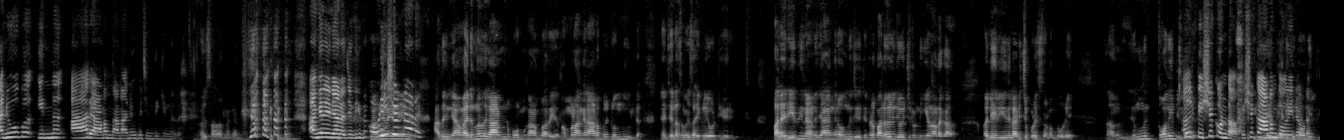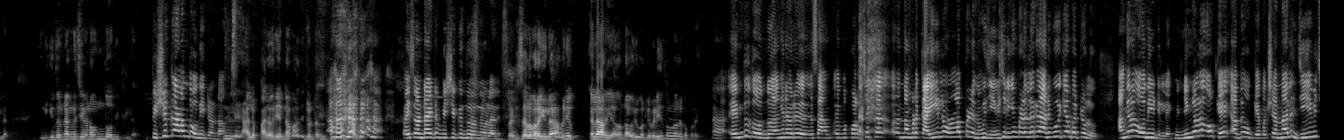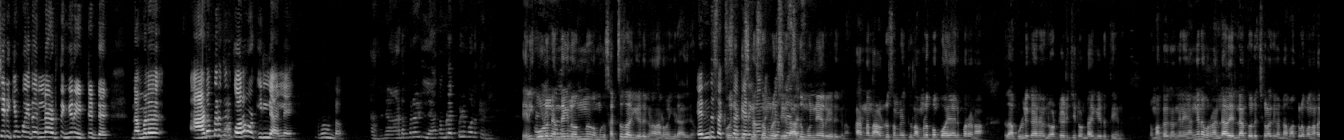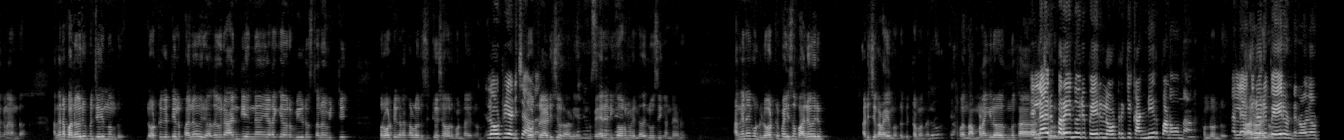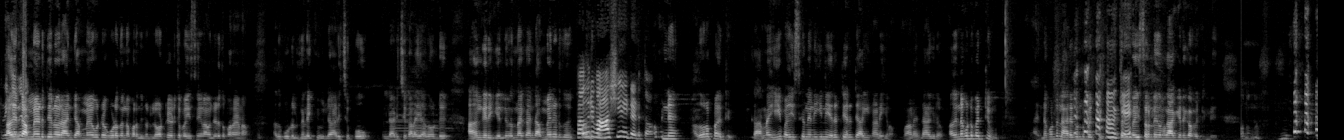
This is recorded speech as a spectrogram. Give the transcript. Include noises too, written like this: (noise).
അനൂപ് ഇന്ന് ആരാണെന്നാണ് അനൂപ് ചിന്തിക്കുന്നത്? ഒരു സാധാരണക്കാരൻ അങ്ങനെ തന്നെയാണോ ചിന്തിക്കുന്നത്? കോടീശ്വരനാണ്. അത് ഞാൻ വരുന്നത് കാണുന്നു പോകുമ്പോൾ കാണുമ്പോൾ അറിയാം. നമ്മൾ അങ്ങനെ ആഡംബരമായിട്ട് ഒന്നുമില്ല. ഞാൻ ചില സമയം സൈക്കിൾ ഓട്ടി വരും. പല രീതിയിലാണ്. ഞാൻ അങ്ങനെ ഒന്നും ചെയ്തിട്ടില്ല. പലരും ചോദിച്ചിട്ടുണ്ട് ഇങ്ങനെ നടക്കാതെ വലിയ രീതിയിൽ അടിച്ചു പൊളിച്ച് നടന്നുകൂടെ ഒന്നും തോന്നിയിട്ടില്ല. തോന്നിയിട്ടില്ല. എനിക്ക് ഇതുവരെ അങ്ങനെ ചെയ്യണമെന്നും തോന്നിയിട്ടില്ല. പിശുക്കാണെന്ന് തോന്നിയിട്ടുണ്ടോ? ഇല്ല, അല്ല പലവരും എന്നെ പറഞ്ഞിട്ടുണ്ട്. (laughs) പൈസ ഉണ്ടായിട്ടും പിശുക്കുന്നു എന്നുള്ളത്. ഫ്രണ്ട്സുകൾ പറയൂല അവർ എല്ലാം അറിയാം. അതുകൊണ്ട് അവർ പറയില്ല. വെളിയിൽ നിന്നുള്ളവരൊക്കെ പറയും. ആ, എന്ത് തോന്നുന്നു? അങ്ങനെ ഒരു സ- ഇപ്പൊ കുറച്ചൊക്കെ നമ്മുടെ കയ്യിലുള്ളപ്പോഴേ നമുക്ക് ജീവിച്ചിരിക്കുമ്പോഴല്ലേ ഇത് അനുഭവിക്കാൻ പറ്റുള്ളൂ. അങ്ങനെ തോന്നിയിട്ടില്ലേ? കുഞ്ഞുങ്ങൾ ഓക്കെ അത് ഓക്കെ. പക്ഷെ എന്നാലും ജീവിച്ചിരിക്കുമ്പോൾ ഇതെല്ലായിടത്തും ഇങ്ങനെ ഇട്ടിട്ട് നമ്മൾ ആഡംബരത്തിന് കുറവ് ഇല്ല അല്ലേ? കുറവുണ്ടോ? അങ്ങനെ ആഡംബരം ഇല്ല. നമ്മളെപ്പോഴും പോലെ തന്നെ. എനിക്ക് കൂടുതൽ എന്തെങ്കിലും ഒന്ന് നമുക്ക് സക്സസ് ആക്കി എടുക്കണം. അതാണ് ഭയങ്കര ആഗ്രഹം. എന്ത് സക്സസ് ആക്കി ബിസിനസ് നമ്മൾ ചെയ്ത് അത് മുന്നേറി എടുക്കണം. കാരണം നാളൊരു സമയത്ത് നമ്മളിപ്പം പോയാലും പറയണം ഇതാ പുള്ളിക്കാരൻ ലോട്ടറി അടിച്ചിട്ട് ഉണ്ടാക്കി എടുത്തേന്. മക്കൾക്ക് അങ്ങനെ അങ്ങനെ പറയണം. അല്ലാതെ എല്ലാം തൊലച്ചുകളഞ്ഞ് കണ്ട മക്കളിപ്പോൾ നടക്കണ കണ്ട. അങ്ങനെ പലരും ഇപ്പം ചെയ്യുന്നുണ്ട്. ലോട്ടറി കിട്ടിയാൽ പലവരും അത് ഒരു ആന്റി തന്നെ ഇടയ്ക്ക് അവർ വീടും സ്ഥലവും വിറ്റ് റോട്ടി കിടക്കാനുള്ള ഒരു സിറ്റുവേഷൻ അവർക്ക് ഉണ്ടായിട്ടുണ്ട്. ലോട്ടറി അടിച്ച ലോട്ടറി അടിച്ച ഒരാൾ പേരെനിക്ക് ഓർമ്മയില്ല അത് ന്യൂസിൽ കണ്ടാണ്. അങ്ങനെ കൊണ്ട് ലോട്ടറി പൈസ പലവരും അടിച്ച് കളയുന്നുണ്ട് കിട്ടുമ്പോൾ തന്നെ. അപ്പൊ നമ്മളെങ്കിലും അതൊന്ന് എല്ലാവരും എല്ലാരും പറയുന്ന ഒരു പേര് ലോട്ടറിക്ക് കണ്ണീർ പണമെന്നാണ്. അത് എന്റെ അമ്മയുടെ അടുത്ത് ഒരു ആന്റി അമ്മയുടെ കൂടെ തന്നെ പറഞ്ഞിട്ടുണ്ട്. ലോട്ടറി അടിച്ച പൈസ അവന്റെ അടുത്ത് പറയണം. അത് കൂടുതൽ നിലയ്ക്കില്ല അടിച്ചു പോവും. എല്ലാം അടിച്ച് കളയും. അതുകൊണ്ട് അഹങ്കരിക്കല്ലോ. എന്നൊക്കെ എന്റെ അമ്മയുടെ അടുത്ത് വാശിയായിട്ട് എടുത്തോ? പിന്നെ അത് ഉറപ്പായിട്ടും. കാരണം ഈ പൈസ എനിക്ക് ഇനി ഇരട്ടി ഇരട്ടി ആക്കി കാണിക്കണം. അതാണ് എന്റെ ആഗ്രഹം. അത് എന്നെ കൊണ്ട് പറ്റും. എന്നെ കൊണ്ടല്ല ആരെ കൊണ്ട് പറ്റും? (laughs) ഇത്രയും പൈസ ഉണ്ടെങ്കിൽ നമുക്ക് ആക്കി എടുക്കാൻ പറ്റില്ലേ?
